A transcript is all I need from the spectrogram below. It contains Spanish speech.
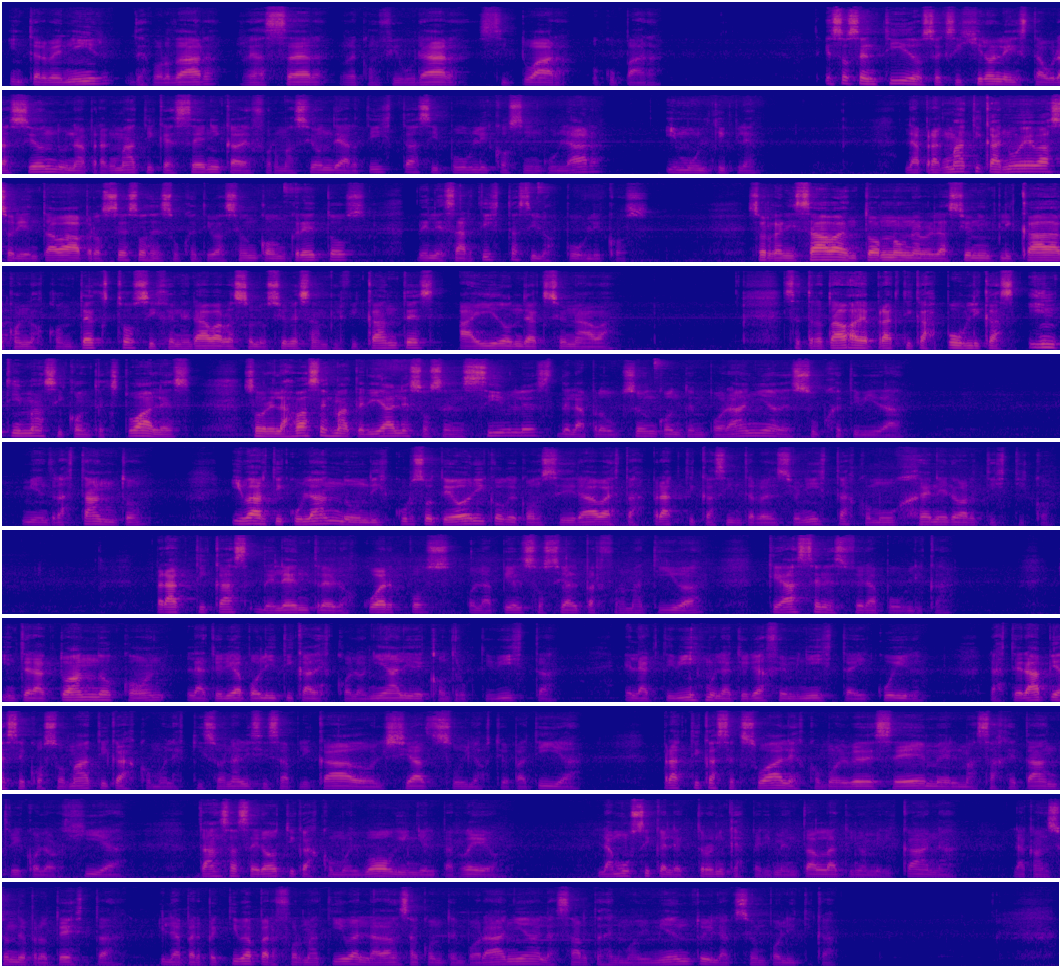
Intervenir, desbordar, rehacer, reconfigurar, situar, ocupar. Esos sentidos exigieron la instauración de una pragmática escénica de formación de artistas y público singular y múltiple. La pragmática nueva se orientaba a procesos de subjetivación concretos de los artistas y los públicos se organizaba en torno a una relación implicada con los contextos y generaba resoluciones amplificantes ahí donde accionaba. Se trataba de prácticas públicas íntimas y contextuales sobre las bases materiales o sensibles de la producción contemporánea de subjetividad. Mientras tanto, iba articulando un discurso teórico que consideraba estas prácticas intervencionistas como un género artístico prácticas del entre de los cuerpos o la piel social performativa que hacen esfera pública, interactuando con la teoría política descolonial y deconstructivista, el activismo y la teoría feminista y queer, las terapias ecosomáticas como el esquizoanálisis aplicado, el shiatsu y la osteopatía, prácticas sexuales como el BDSM, el masaje tántrico, la orgía, danzas eróticas como el voguing y el perreo, la música electrónica experimental latinoamericana, la canción de protesta y la perspectiva performativa en la danza contemporánea, las artes del movimiento y la acción política.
